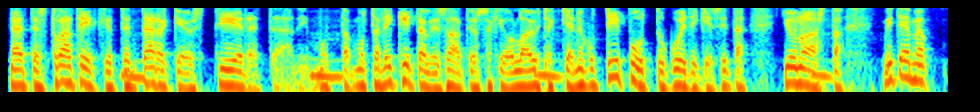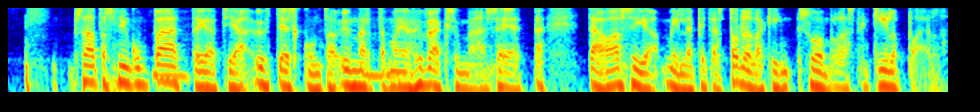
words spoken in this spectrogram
näiden strategioiden mm. tärkeys tiedetään, niin, mm. mutta, mutta digitalisaatiossakin ollaan yhtäkkiä niin kuin tiputtu kuitenkin sitä junasta. Mm. Miten me saataisiin niin kuin päättäjät ja yhteiskunta ymmärtämään ja hyväksymään se, että tämä on asia, millä pitäisi todellakin suomalaisten kilpailla?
